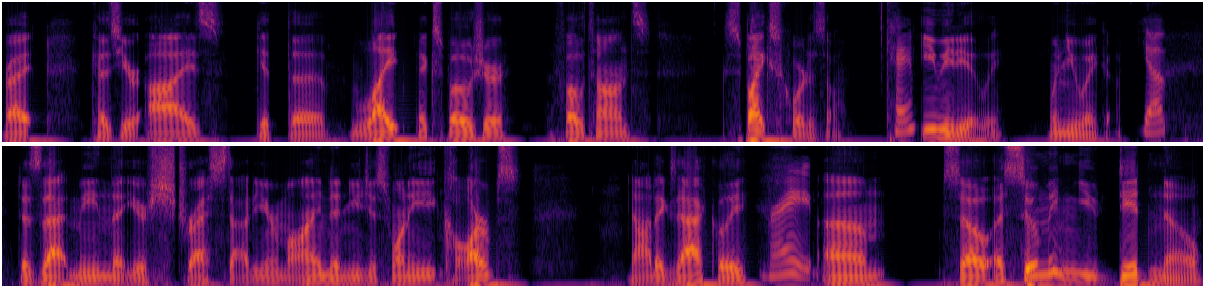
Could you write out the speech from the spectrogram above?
right? Because your eyes get the light exposure, the photons, spikes cortisol Okay. immediately when you wake up. Yep. Does that mean that you're stressed out of your mind and you just want to eat carbs? Not exactly. Right. Um, so, assuming you did know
